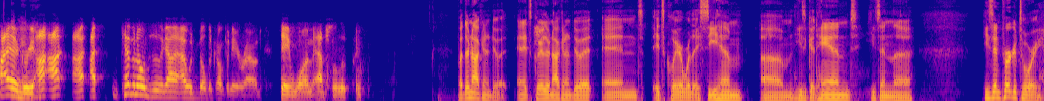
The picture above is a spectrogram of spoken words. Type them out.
I agree. I, I, I, Kevin Owens is a guy I would build a company around day one, absolutely. But they're not going to do it, and it's clear they're not going to do it, and it's clear where they see him. Um, he's a good hand. He's in the he's in purgatory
